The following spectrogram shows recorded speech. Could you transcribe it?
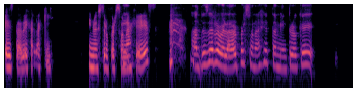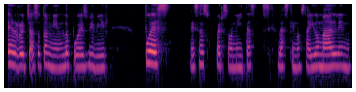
esta déjala aquí. Y nuestro personaje es... Antes de revelar al personaje, también creo que el rechazo también lo puedes vivir, pues, esas personitas las que nos ha ido mal en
